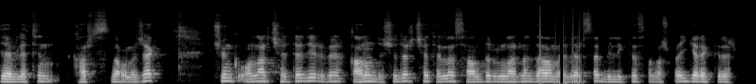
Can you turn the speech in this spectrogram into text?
devletin karşısında olacak. Çünkü onlar çetedir ve kanun dışıdır. Çeteler saldırılarına devam ederse birlikte savaşmayı gerektirir.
